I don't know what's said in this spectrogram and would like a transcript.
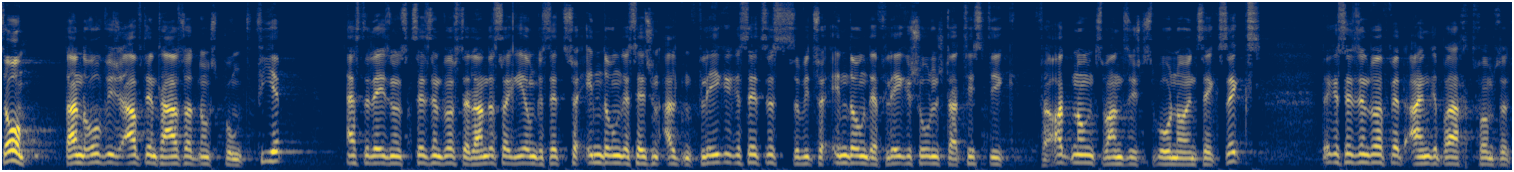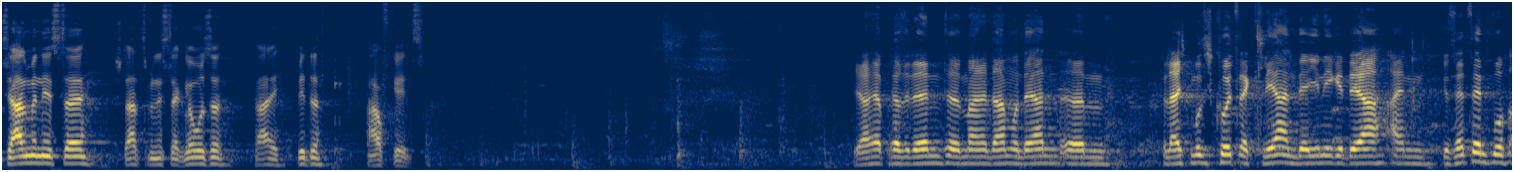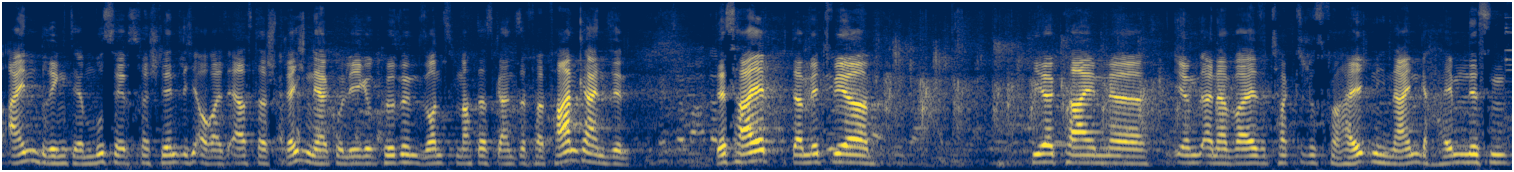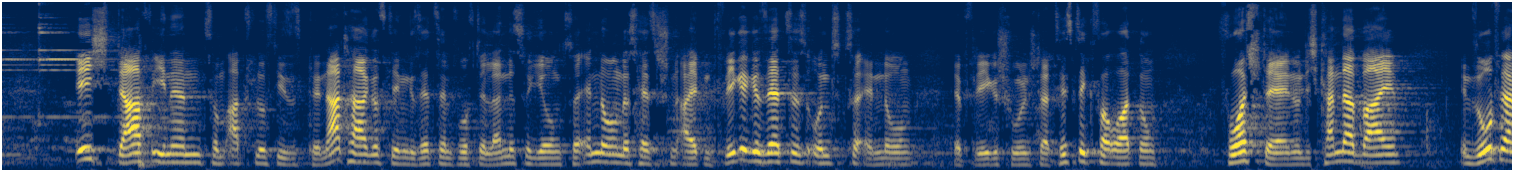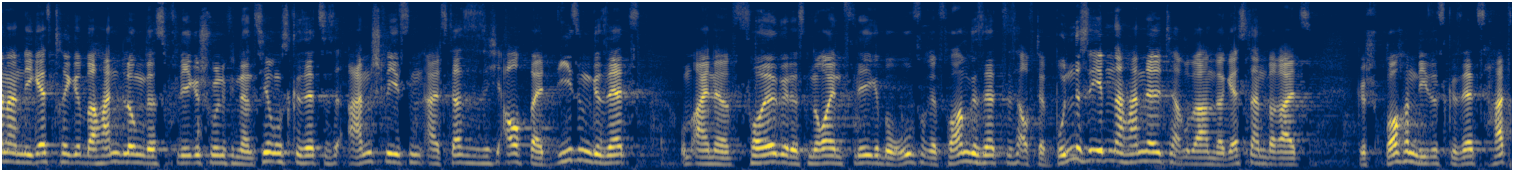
So, dann rufe ich auf den Tagesordnungspunkt 4, erste Lesung des Gesetzentwurfs der Landesregierung Gesetz zur Änderung des Hessischen Altenpflegegesetzes sowie zur Änderung der Pflegeschulenstatistikverordnung 202966. Der Gesetzentwurf wird eingebracht vom Sozialminister, Staatsminister Klose. Kai, bitte, auf geht's. Ja, Herr Präsident, meine Damen und Herren! Vielleicht muss ich kurz erklären, derjenige, der einen Gesetzentwurf einbringt, der muss selbstverständlich auch als Erster sprechen, Herr Kollege Küssel, sonst macht das ganze Verfahren keinen Sinn. Deshalb, damit wir hier kein äh, irgendeiner Weise taktisches Verhalten hineingeheimnissen, ich darf Ihnen zum Abschluss dieses Plenartages den Gesetzentwurf der Landesregierung zur Änderung des Hessischen Altenpflegegesetzes und zur Änderung der Pflegeschulen-Statistikverordnung vorstellen. Ich kann dabei insofern an die gestrige Behandlung des Pflegeschulenfinanzierungsgesetzes anschließen, als dass es sich auch bei diesem Gesetz um eine Folge des neuen Pflegeberufe-Reformgesetzes auf der Bundesebene handelt. Darüber haben wir gestern bereits gesprochen. Dieses Gesetz hat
